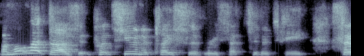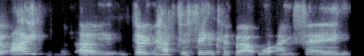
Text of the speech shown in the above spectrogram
And what that does, it puts you in a place of receptivity. So I um, don't have to think about what I'm saying.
